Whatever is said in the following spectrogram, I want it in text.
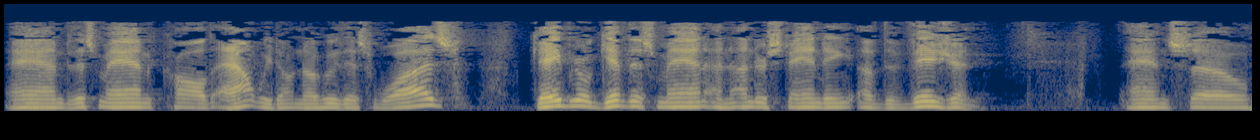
And this man called out, we don't know who this was, Gabriel, give this man an understanding of the vision. And so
